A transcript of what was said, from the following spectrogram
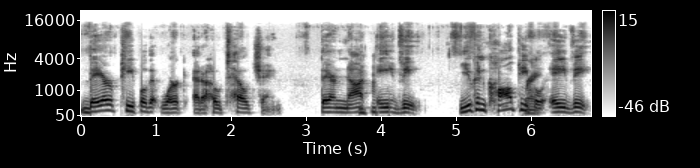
They are people that work at a hotel chain. They are not mm-hmm. AV. You can call people AV.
